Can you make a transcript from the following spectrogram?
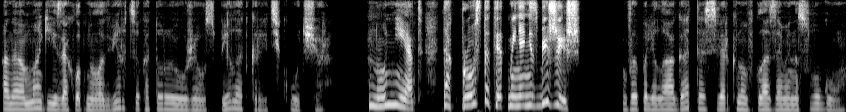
она магией захлопнула дверцу, которую уже успел открыть кучер. «Ну нет, так просто ты от меня не сбежишь!» — выпалила Агата, сверкнув глазами на слугу.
